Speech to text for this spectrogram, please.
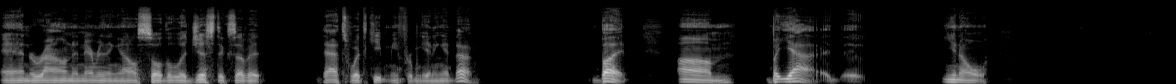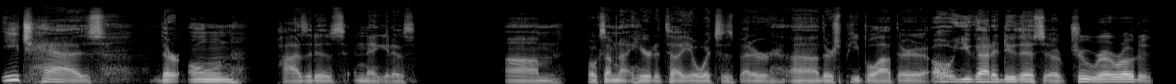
and around and everything else. So the logistics of it, that's what's keeping me from getting it done. But, um, but yeah, you know, each has their own positives and negatives. Um, folks, I'm not here to tell you which is better. Uh, there's people out there, oh, you got to do this. A true railroad.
